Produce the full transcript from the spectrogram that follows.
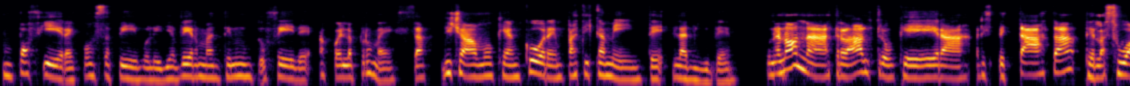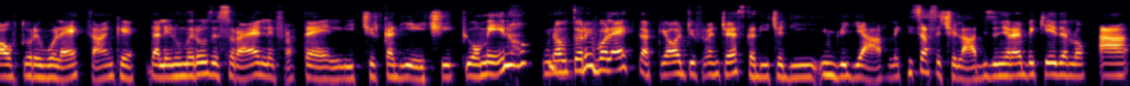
un po' fiera e consapevole di aver mantenuto fede a quella promessa, diciamo che ancora empaticamente la vive. Una nonna, tra l'altro, che era rispettata per la sua autorevolezza anche dalle numerose sorelle e fratelli, circa dieci più o meno, un'autorevolezza che oggi Francesca dice di invidiarle. Chissà se ce l'ha, bisognerebbe chiederlo a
